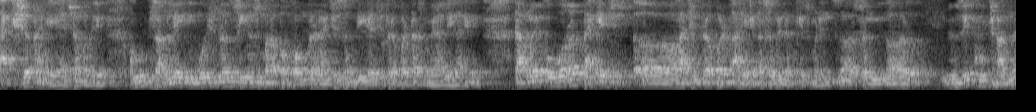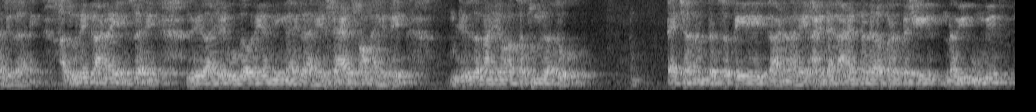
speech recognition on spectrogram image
ॲक्शन आहे याच्यामध्ये. खूप चांगले इमोशनल सीन्स मला परफॉर्म करण्याची संधी या चित्रपटात मिळाली आहे. त्यामुळे ओव्हरऑल पॅकेज हा चित्रपट आहे असं मी नक्कीच म्हणेन. म्युझिक खूप छान झालेलं आहे. अजून एक गाणं यायचं आहे जे अजय उगावरे यांनी गायलं आहे. सॅड सॉन्ग आहे ते. म्हणजे जना जेव्हा खचून जातो त्याच्यानंतरचं ते गाणं आहे. आणि त्या गाण्यातनं त्याला परत कशी नवी उमेद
